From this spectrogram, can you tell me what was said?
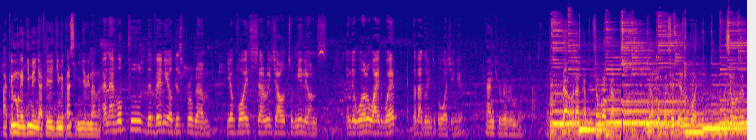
Akim mga jimi nya ke jimi kan sin yiri nana. And I hope through the venue of this program, your voice shall reach out to millions in the World Wide Web that are going to be watching you. Thank you very much. That other captain, Songo captain, you know, compensate everybody. But some of them,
